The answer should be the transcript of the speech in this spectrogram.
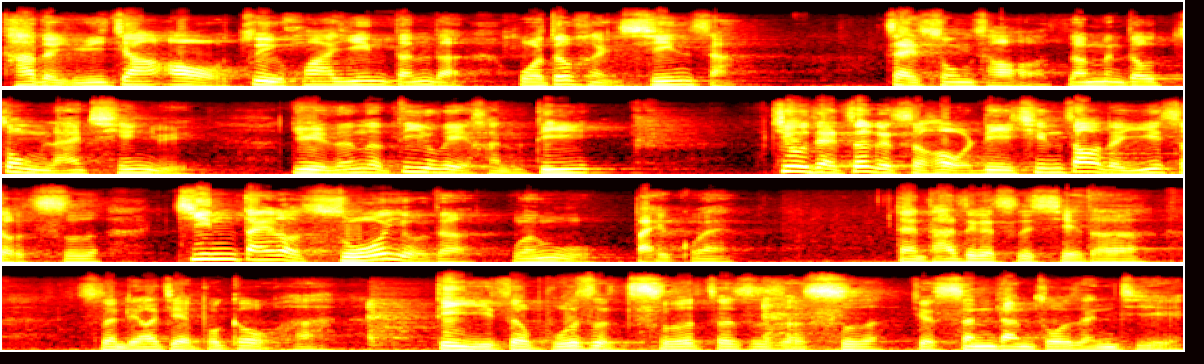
她的《渔家傲》《醉花阴》等等，我都很欣赏。在宋朝，人们都重男轻女，女人的地位很低。就在这个时候，李清照的一首词惊呆了所有的文武百官。但他这个词写的是了解不够哈。第一，这不是词，这是首诗，就“生当作人杰，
